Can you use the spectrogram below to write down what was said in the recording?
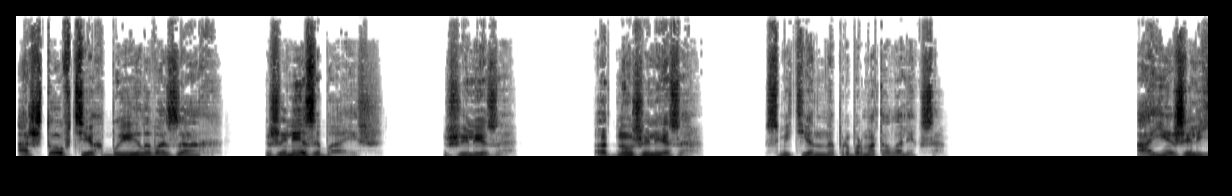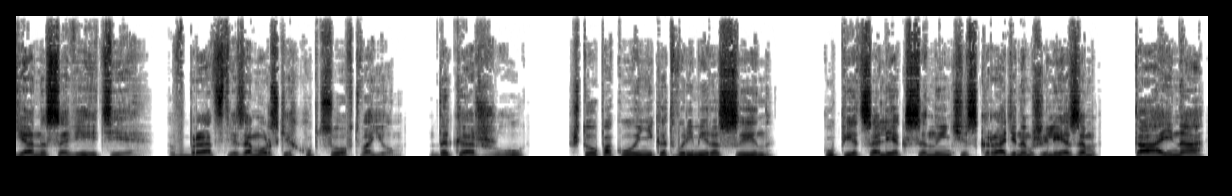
А что в тех было вазах? Железо баишь. Железо. Одно железо, — смятенно пробормотал Алекса. А ежели я на совете, в братстве заморских купцов твоем, докажу, что покойника Творимира сын, купец Алекса нынче с краденым железом, тайна,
